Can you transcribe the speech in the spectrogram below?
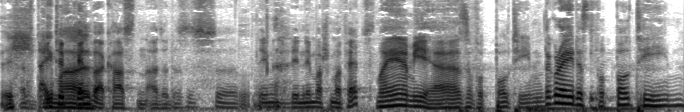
ich Also dein Tipp kennen mal, wir, Carsten. Also das ist, äh, den, den nehmen wir schon mal fest. Miami has a football team, the greatest football team.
